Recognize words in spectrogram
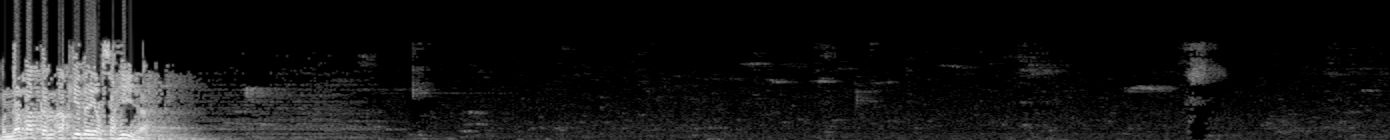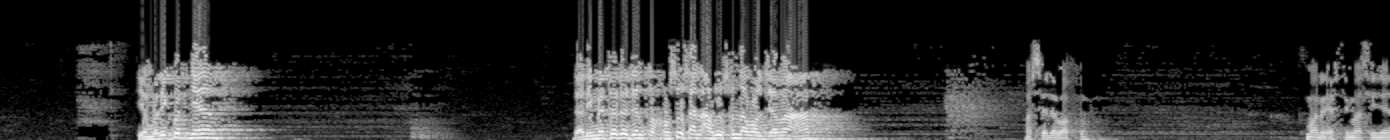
mendapatkan akidah yang sahihah. Yang berikutnya Dari metode dan kekhususan ahlu sunnah wal jamaah. Masih ada waktu? Kemarin estimasinya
